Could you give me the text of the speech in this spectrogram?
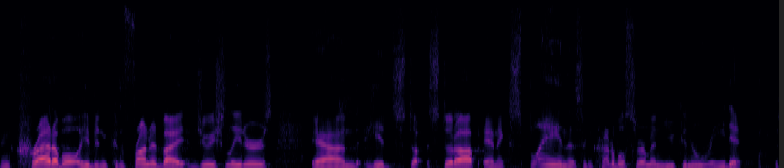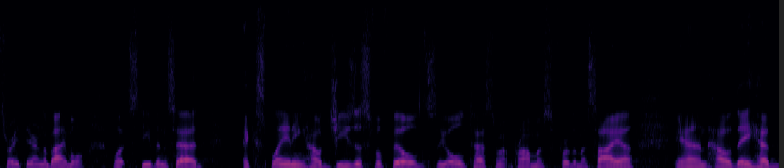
incredible, he'd been confronted by Jewish leaders, and he had stu- stood up and explained this incredible sermon. You can read it, it's right there in the Bible, what Stephen said, explaining how Jesus fulfills the Old Testament promise for the Messiah and how they had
